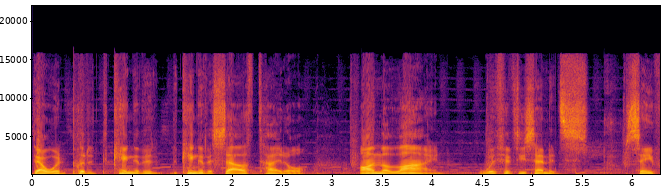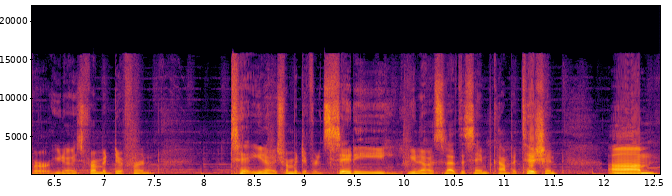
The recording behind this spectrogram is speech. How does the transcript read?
that would put the King of the, the King of the South title on the line. With 50 Cent, it's safer. You know, he's from a different, you know, he's from a different city. You know, it's not the same competition. Um,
